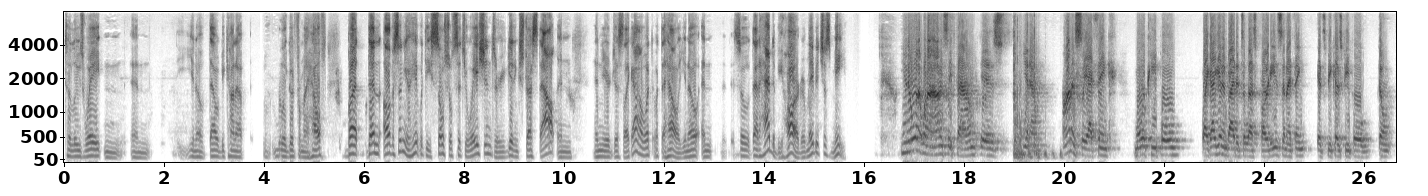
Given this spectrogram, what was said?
to lose weight and and you know that would be kind of really good for my health but then all of a sudden you're hit with these social situations or you're getting stressed out and and you're just like oh what what the hell you know and so that had to be hard or maybe it's just me You know what? What I honestly found is, you know, honestly, I think more people like I get invited to less parties, and I think it's because people don't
